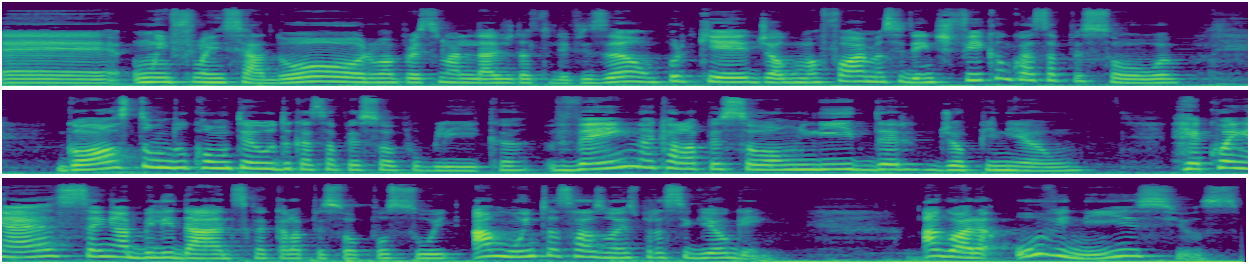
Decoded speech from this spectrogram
é, um influenciador, uma personalidade da televisão, porque de alguma forma se identificam com essa pessoa, gostam do conteúdo que essa pessoa publica, veem naquela pessoa um líder de opinião reconhecem habilidades que aquela pessoa possui. Há muitas razões para seguir alguém. Agora, o Vinícius,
